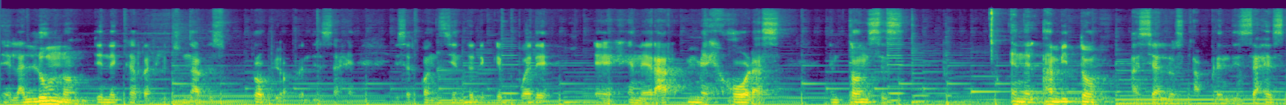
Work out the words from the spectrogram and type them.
el alumno tiene que reflexionar de su propio aprendizaje y ser consciente de que puede eh, generar mejoras. Entonces, en el ámbito hacia los aprendizajes,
